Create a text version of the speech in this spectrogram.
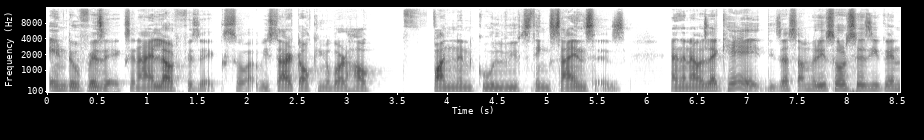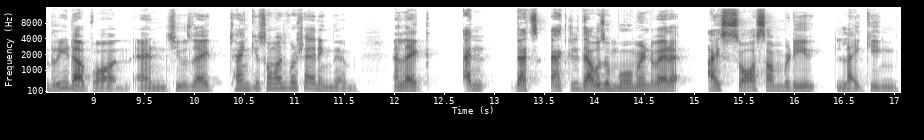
into physics and I loved physics, so we started talking about how fun and cool we think science is. And then I was like, hey, these are some resources you can read up on. And she was like, thank you so much for sharing them. And like, and that's actually, that was a moment where I saw somebody liking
